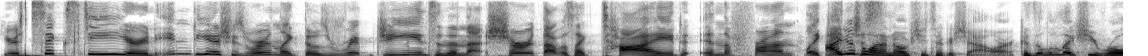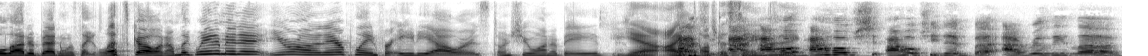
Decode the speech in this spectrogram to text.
you're 60, you're in India. She's wearing like those ripped jeans and then that shirt that was like tied in the front. Like I it just, want to know if she took a shower because it looked like she rolled out of bed and was like, "Let's go." And I'm like, "Wait a minute, you're on an airplane for 80 hours. Don't you want to bathe?" Yeah, I thought the same I, thing. hope, I hope she I hope she did, but I really love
